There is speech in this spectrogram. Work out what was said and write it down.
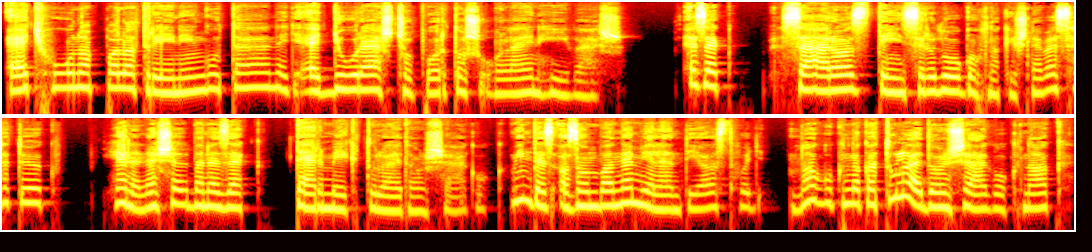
Egy hónappal a tréning után egy egyórás csoportos online hívás. Ezek száraz, tényszerű dolgoknak is nevezhetők, jelen esetben ezek terméktulajdonságok. Mindez azonban nem jelenti azt, hogy maguknak a tulajdonságoknak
